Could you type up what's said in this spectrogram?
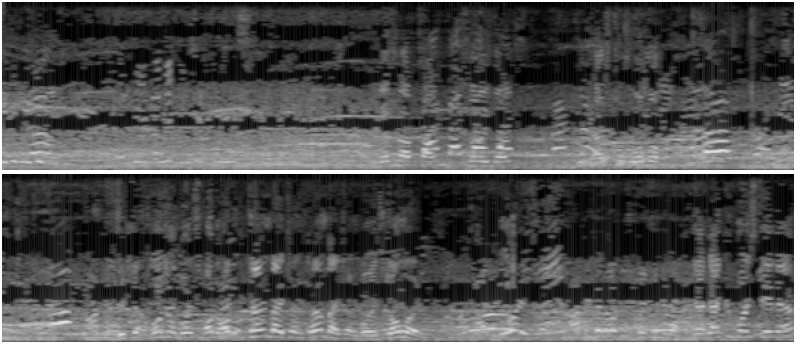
He doesn't have time, so he goes. He has to warm up. Hold on, boys. Hold on, hold on. Turn by turn, turn by turn, boys. Don't worry. Boys. Yeah, that could boy stay there.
